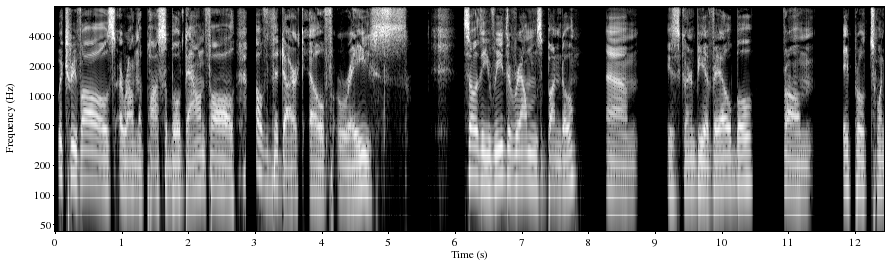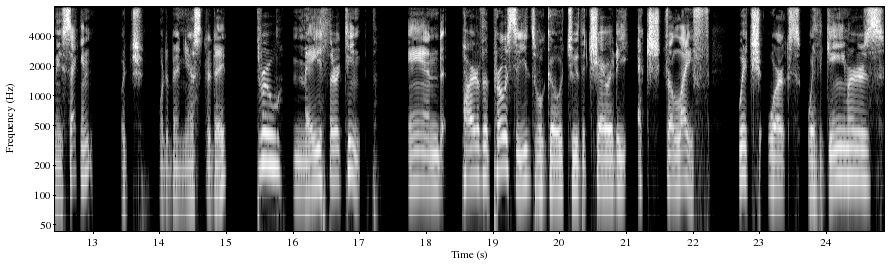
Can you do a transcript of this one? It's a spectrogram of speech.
which revolves around the possible downfall of the Dark Elf race. So, the Read the Realms bundle um, is going to be available from April 22nd, which would have been yesterday, through May 13th and part of the proceeds will go to the charity Extra Life, which works with gamers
